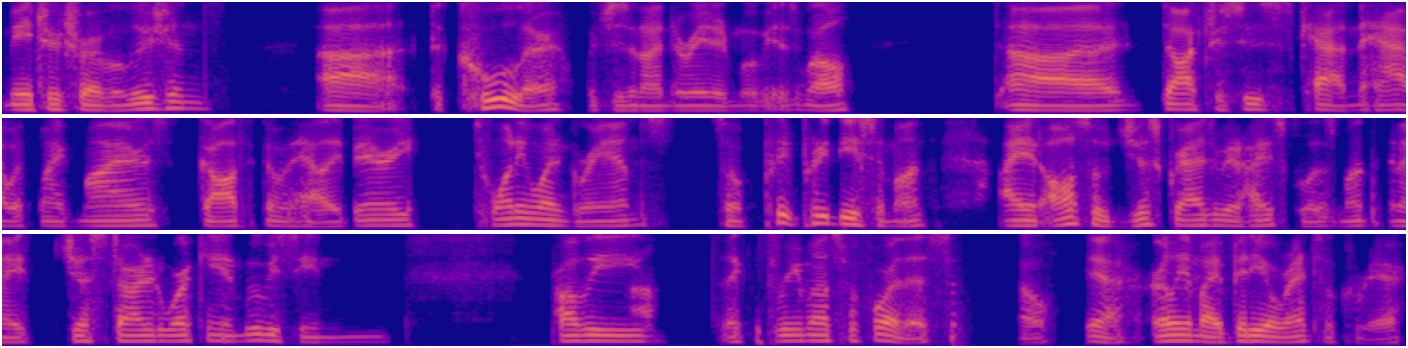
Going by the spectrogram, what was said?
Matrix Revolutions, uh, The Cooler, which is an underrated movie as well, uh, Dr. Seuss's Cat in the Hat with Mike Myers, Gothika with Halle Berry, 21 Grams, so pretty pretty decent month. I had also just graduated high school this month, and I just started working in movie scene, probably Wow. like three months before this. So yeah, early in my video rental career.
